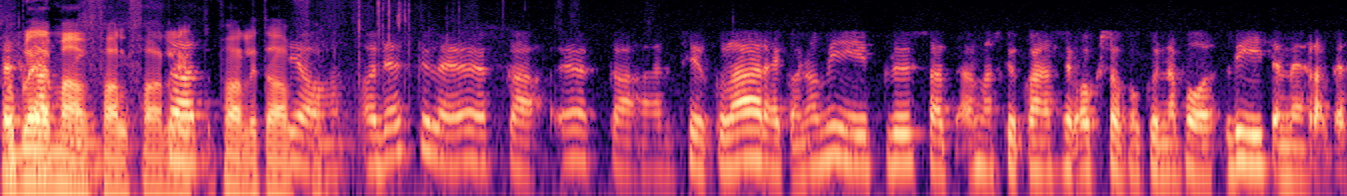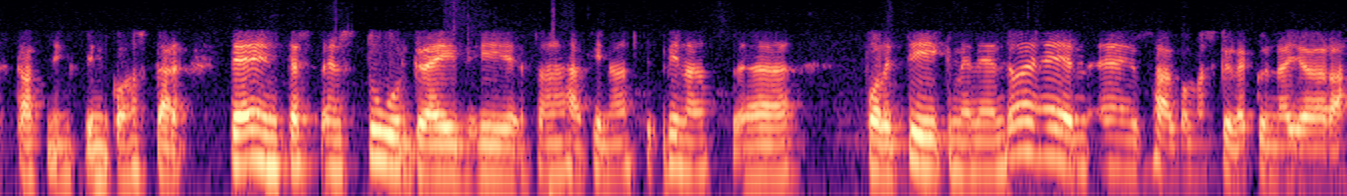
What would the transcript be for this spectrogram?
problemavfall, farligt, att, farligt avfall. Ja, och det skulle öka, öka cirkulär ekonomi plus att man skulle kanske också få kunna få lite mer beskattningsinkomster. Det är inte en stor grej i sådana här finans, finans äh, politik, men ändå en, en sak om man skulle kunna göra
